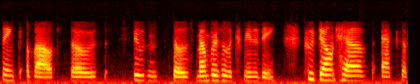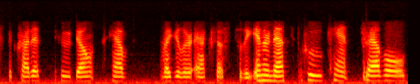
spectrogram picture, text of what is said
think about those students, those members of the community who don't have access to credit, who don't have regular access to the internet, who can't travel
